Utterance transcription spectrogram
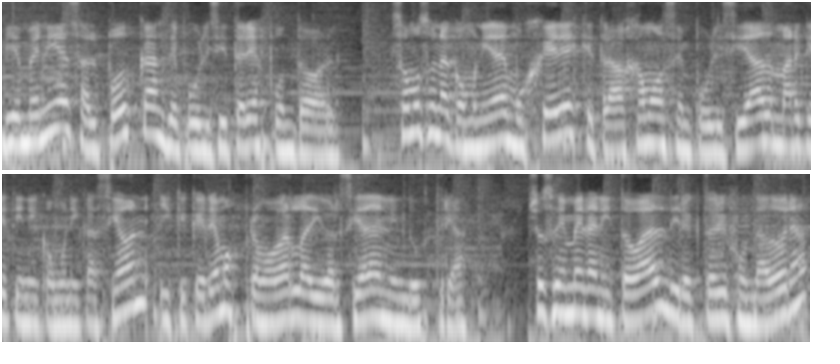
Bienvenidas al podcast de publicitarias.org. Somos una comunidad de mujeres que trabajamos en publicidad, marketing y comunicación y que queremos promover la diversidad en la industria. Yo soy Melanie Tobal, directora y fundadora.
